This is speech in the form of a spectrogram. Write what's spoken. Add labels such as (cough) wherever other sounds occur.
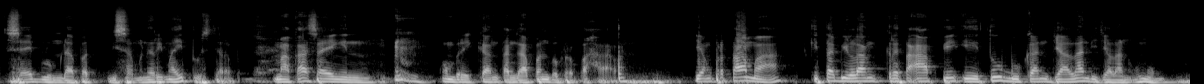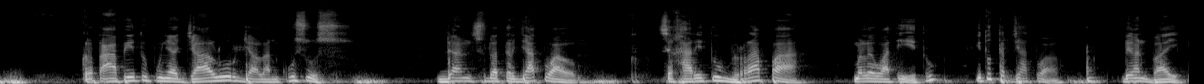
saya belum dapat bisa menerima itu secara maka saya ingin (clears throat) memberikan tanggapan beberapa hal. Yang pertama, kita bilang kereta api itu bukan jalan di jalan umum. Kereta api itu punya jalur jalan khusus dan sudah terjadwal. Sehari itu berapa melewati itu? Itu terjadwal dengan baik.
